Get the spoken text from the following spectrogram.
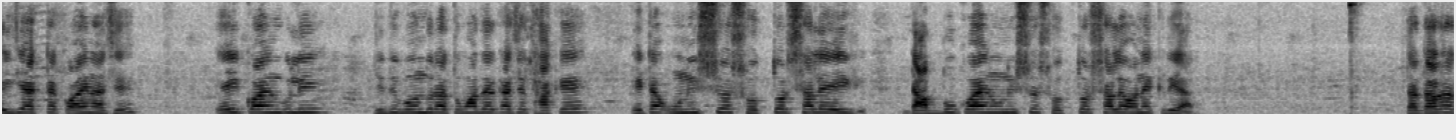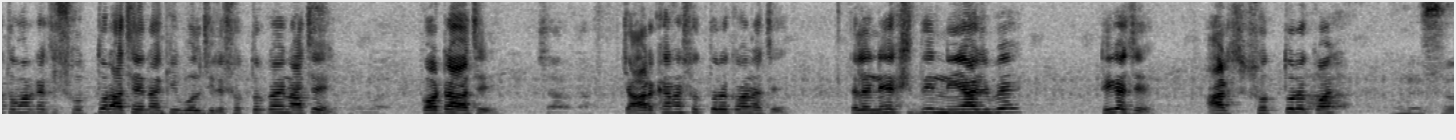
এই যে একটা কয়েন আছে, এই কয়েনগুলি যদি বন্ধুরা তোমাদের কাছে থাকে এটা উনিশশো সত্তর সালে এই ডাব্বু কয়েন উনিশশো সত্তর সালে অনেক রেয়ার তা দাদা, তোমার কাছে সত্তর আছে না কি বলছিলে? সত্তর কয়েন আছে? কটা আছে? চারখানা সত্তরের কয়েন আছে। তাহলে নেক্সট দিন নিয়ে আসবে, ঠিক আছে? আর সত্তরের কয়েন উনিশশো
